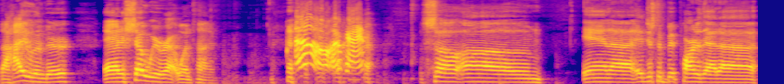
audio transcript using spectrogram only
the Highlander, at a show we were at one time. oh, okay. So, um, and uh, and just a bit part of that, uh,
